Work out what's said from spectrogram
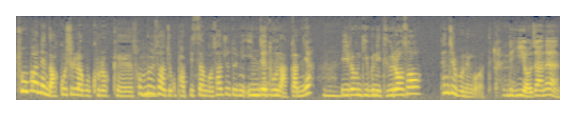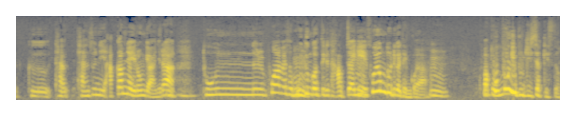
초반엔 낚고시려고 그렇게 선물 사주고 밥 비싼 거 사주더니 이제 돈 아깝냐? 음. 이런 기분이 들어서 편지를 보낸 것 같아. 근데 이 여자는 그 단, 단순히 아깝냐 이런 게 아니라 돈을 포함해서 모든 것들이 다 갑자기 소용돌이가 된 거야. 응. 막 폭풍이 불기 시작했어.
